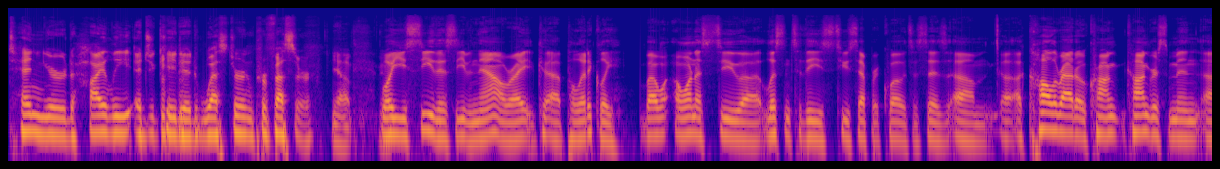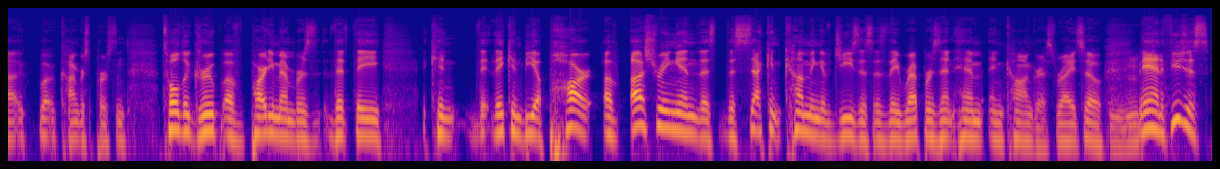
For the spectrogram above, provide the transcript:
tenured, highly educated Western professor. Yep. Well, you see this even now, right? Uh, politically but I, w- I want us to uh, listen to these two separate quotes. It says um, a Colorado con- congressman, uh, congressperson, told a group of party members that they can they can be a part of ushering in the the second coming of Jesus as they represent him in Congress. Right. So, mm-hmm. man, if you just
